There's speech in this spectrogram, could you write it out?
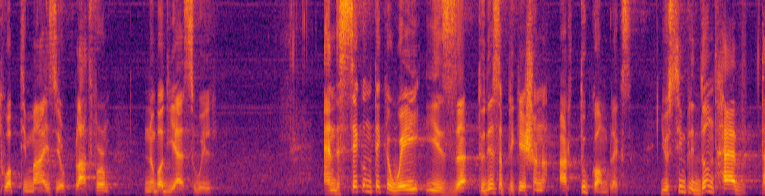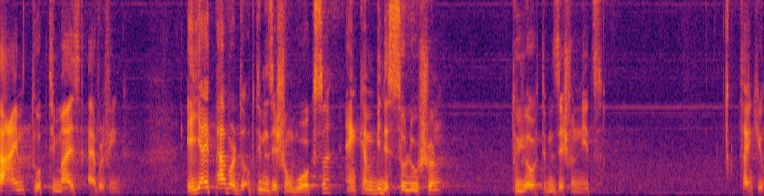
to optimize your platform, nobody else will. And the second takeaway is uh, today's applications are too complex. You simply don't have time to optimize everything. AI-powered optimization works and can be the solution to your optimization needs. Thank you.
